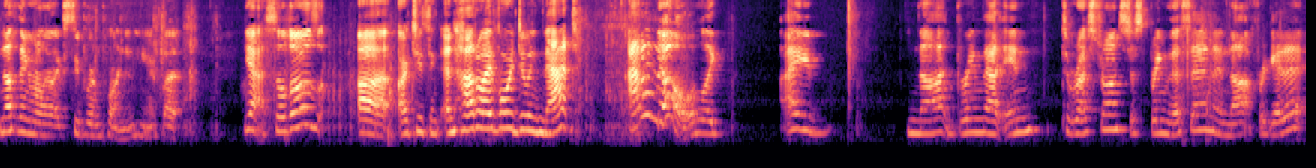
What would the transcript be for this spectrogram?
Nothing really like super important in here, but yeah. So those uh, are two things. And how do I avoid doing that? I don't know. Like I not bring that in to restaurants. Just bring this in and not forget it.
